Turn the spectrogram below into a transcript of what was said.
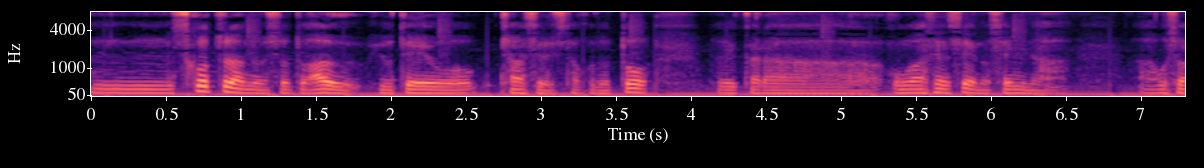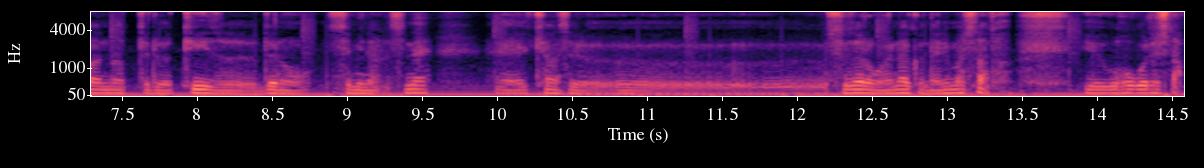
うんスコットランドの人と会う予定をキャンセルしたこととそれから小川先生のセミナーお世話になってるティーズでのセミナーですね。えー、キャンセルせざるを得なくなりましたというご報告でした。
